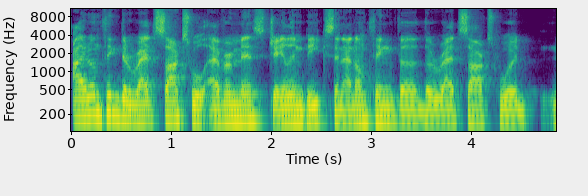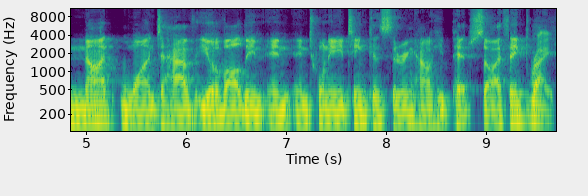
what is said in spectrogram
I don't think the Red Sox will ever miss Jalen Beeks, and I don't think the the Red Sox would not want to have Eovaldi in, in 2018, considering how he pitched. So I think right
